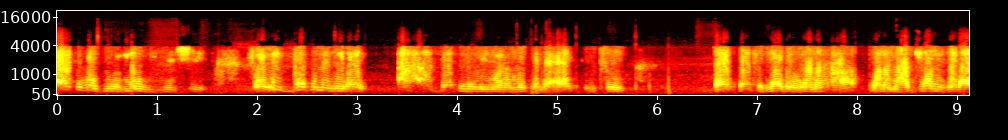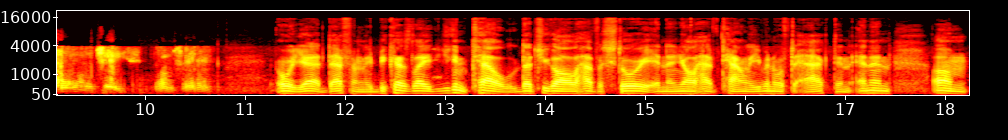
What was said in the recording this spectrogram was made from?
acting like you in movies and shit. So it's definitely like I definitely want to look into acting too. That that's another one of my one of my dreams that I want to chase. You know what I'm saying? Oh yeah, definitely. Because like you can tell that you all have a story, and then y'all have talent even with the acting. And then, um,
